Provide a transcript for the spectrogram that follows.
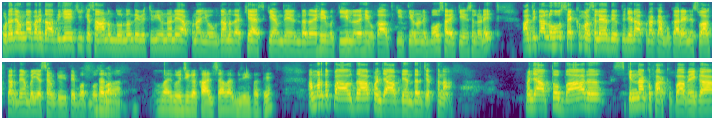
ਥੋੜਾ ਜਿਹਾ ਉਹਨਾਂ ਬਾਰੇ ਦੱਸ ਦਈਏ ਕਿ ਕਿਸਾਨ ਅੰਦੋਲਨ ਦੇ ਵਿੱਚ ਵੀ ਉਹਨਾਂ ਨੇ ਆਪਣਾ ਯੋਗਦਾਨ ਰੱਖਿਆ ਐਸਕੇਐਮ ਦੇ ਅੰਦਰ ਰਹੇ ਵਕੀਲ ਰਹੇ ਵਕਾਲਤ ਕੀਤੀ ਉਹਨਾਂ ਨੇ ਬਹੁਤ ਸਾਰੇ ਕੇਸ ਲੜੇ ਅੱਜ ਕੱਲ ਉਹ ਸਿੱਖ ਮਸਲਿਆਂ ਦੇ ਉੱਤੇ ਜਿਹੜਾ ਆਪਣਾ ਕੰਮ ਕਰ ਰਹੇ ਨੇ ਸਵਾਗਤ ਕਰਦੇ ਹਾਂ ਬਈ ਐਸਐਮ ਟੀਵੀ ਤੇ ਬਹੁਤ ਬਹੁਤ ਸਵਾਗਤ ਧੰਨਵਾਦ ਵਾਹਿਗੁਰੂ ਜੀ ਕਾ ਖਾਲਸਾ ਵਾਹਿਗੁਰੂ ਜੀ ਕੀ ਫਤਿਹ ਅਮਰਤਪਾਲ ਦਾ ਪੰਜਾਬ ਦੇ ਅੰਦਰ ਜਿੱਤਣਾ ਪੰਜਾਬ ਤੋਂ ਬਾਹਰ ਕਿੰਨਾ ਕੁ ਫ਼ਰਕ ਪਾਵੇਗਾ?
